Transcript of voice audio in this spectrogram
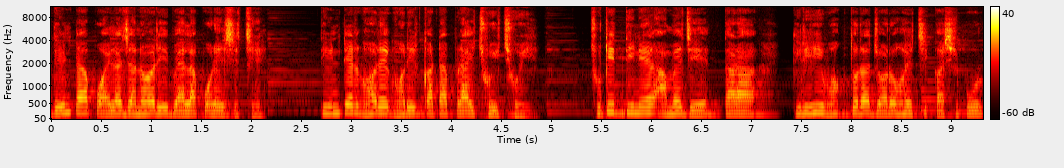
দিনটা পয়লা জানুয়ারি বেলা পড়ে এসেছে। তিনটের ঘরে ঘড়ির কাটা প্রায় ছুঁই ছুঁই। ছুটির দিনের আমেজে তারা গৃহী ভক্তরা জড়ো হয়েছে কাশীপুর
